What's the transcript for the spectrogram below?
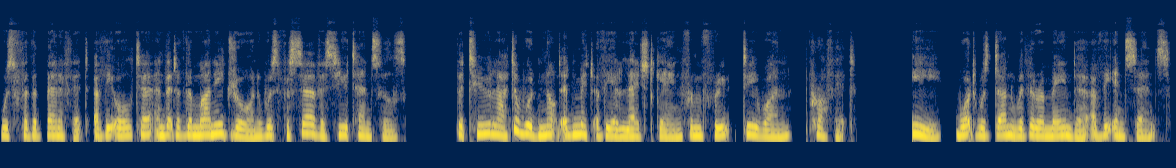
was for the benefit of the altar and that of the money drawn was for service utensils. The two latter would not admit of the alleged gain from fruit D1, profit. E. What was done with the remainder of the incense?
